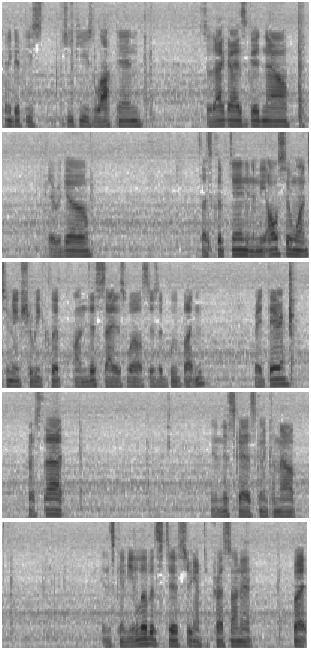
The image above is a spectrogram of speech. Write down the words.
Gonna get these GPUs locked in. So that guy's good now. There we go. So that's clipped in. And then we also want to make sure we clip on this side as well. So there's a blue button right there. Press that. And this guy's gonna come out. And it's gonna be a little bit stiff, so you're gonna have to press on it. But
